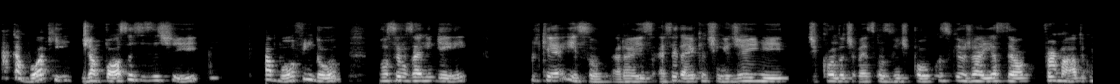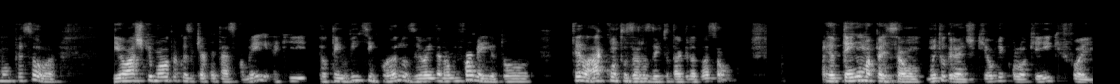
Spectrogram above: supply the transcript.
acabou aqui. Já posso desistir, acabou, findou, você não é ninguém. Porque é isso, era isso, essa ideia que eu tinha de, de quando eu tivesse uns 20 e poucos, que eu já ia ser formado como pessoa. E eu acho que uma outra coisa que acontece também é que eu tenho 25 anos e eu ainda não me formei. Eu tô, sei lá, quantos anos dentro da graduação. Eu tenho uma pressão muito grande que eu me coloquei, que foi:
